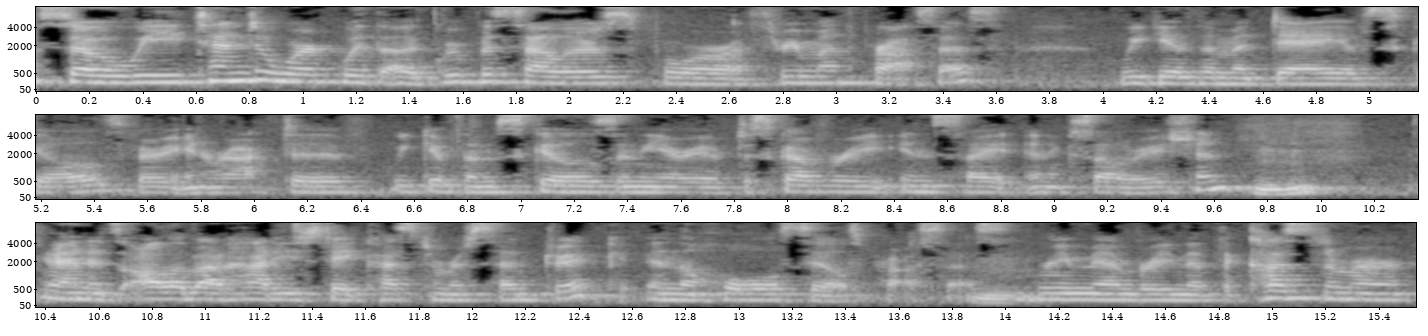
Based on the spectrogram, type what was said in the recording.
So we tend to work with a group of sellers for a three month process. We give them a day of skills, very interactive. We give them skills in the area of discovery, insight, and acceleration. And it's all about how do you stay customer centric in the whole sales process, remembering that the customer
